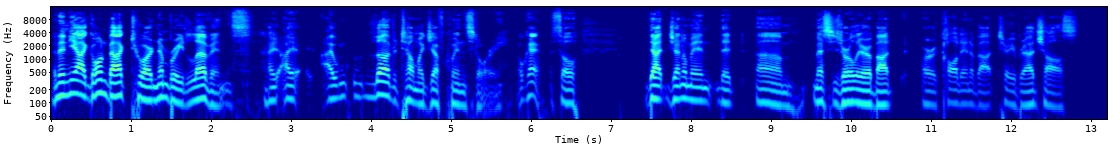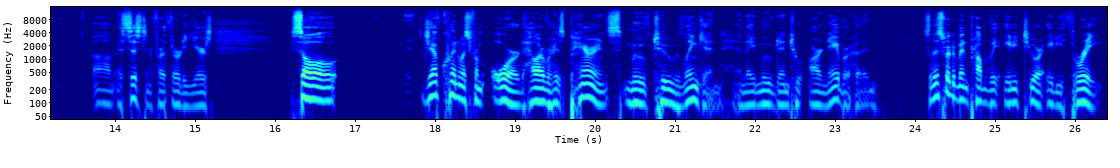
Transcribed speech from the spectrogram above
And then, yeah, going back to our number 11s, I, I, I would love to tell my Jeff Quinn story. Okay. So that gentleman that um, messaged earlier about or called in about Terry Bradshaw's um, assistant for 30 years. So Jeff Quinn was from Ord. However, his parents moved to Lincoln and they moved into our neighborhood. So this would have been probably 82 or 83.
